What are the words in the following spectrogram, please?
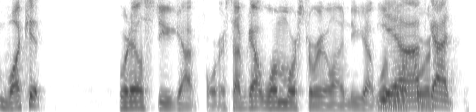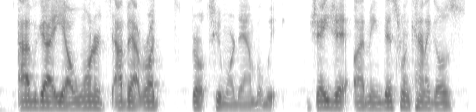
Luckett, what else do you got for us? I've got one more storyline. Do you got one more? yeah? I've us? got I've got yeah one or I've got wrote, wrote two more down, but we JJ. I mean, this one kind of goes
